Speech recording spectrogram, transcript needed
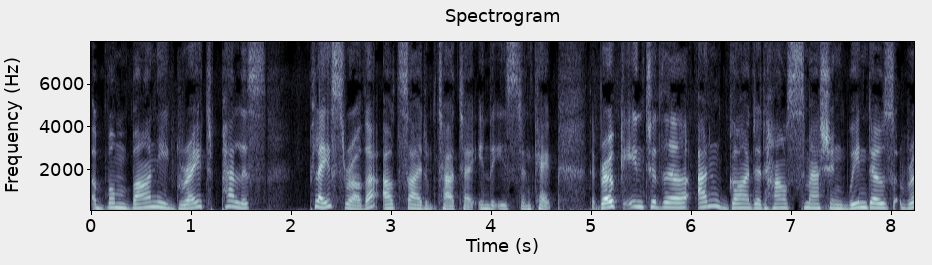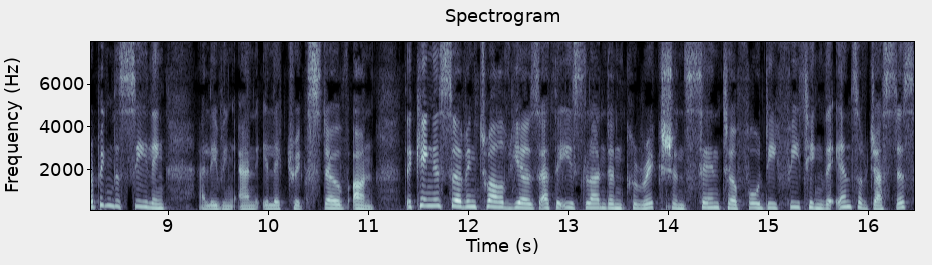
Bumbane Great Palace place rather outside Mthatha in the Eastern Cape. They broke into the unguarded house, smashing windows, ripping the ceiling, and leaving an electric stove on. The king is serving 12 years at the East London Correction Centre for defeating the ends of justice,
